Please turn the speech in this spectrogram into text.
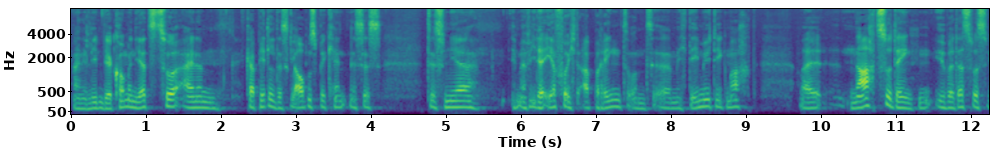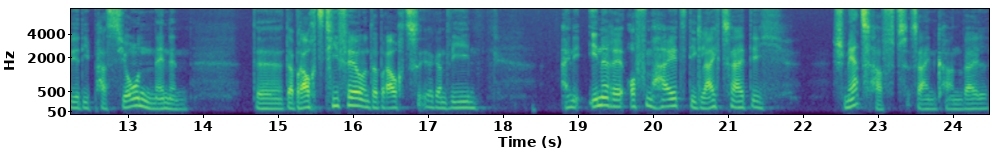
Meine Lieben, wir kommen jetzt zu einem Kapitel des Glaubensbekenntnisses, das mir immer wieder Ehrfurcht abbringt und äh, mich demütig macht, weil nachzudenken über das, was wir die Passion nennen, da, da braucht es Tiefe und da braucht es irgendwie eine innere Offenheit, die gleichzeitig schmerzhaft sein kann, weil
